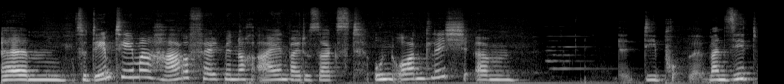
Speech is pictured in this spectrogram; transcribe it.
Ähm, zu dem Thema Haare fällt mir noch ein, weil du sagst unordentlich. Ähm, die, man sieht,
